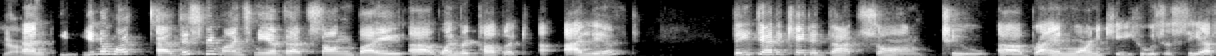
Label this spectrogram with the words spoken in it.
Yeah. And you know what? Uh, this reminds me of that song by uh, One Republic, "I Lived." They dedicated that song to uh, Brian Warnicki, who was a CF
